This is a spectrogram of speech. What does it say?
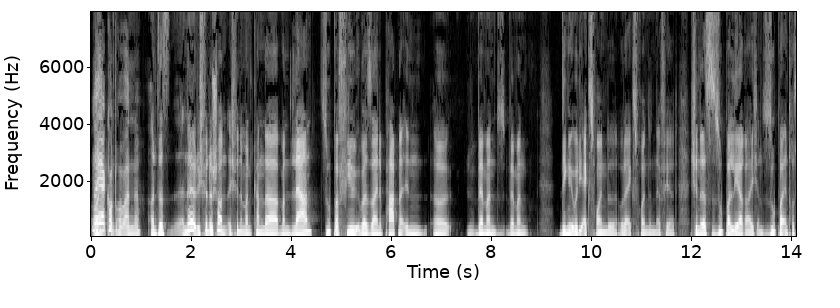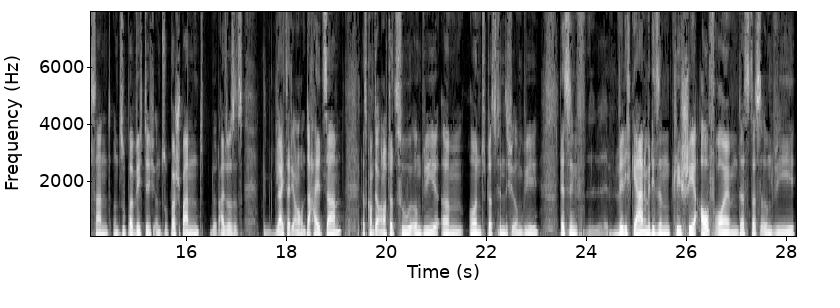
Naja, kommt drauf an, ne? und das, ne, ich finde schon. Ich finde, man kann da, man lernt super viel über seine PartnerInnen, äh, wenn man, wenn man Dinge über die Ex-Freunde oder Ex-Freundinnen erfährt. Ich finde das super lehrreich und super interessant und super wichtig und super spannend. Also es ist gleichzeitig auch noch unterhaltsam. Das kommt ja auch noch dazu irgendwie. Ähm, und das finde ich irgendwie. Deswegen will ich gerne mit diesem Klischee aufräumen, dass das irgendwie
